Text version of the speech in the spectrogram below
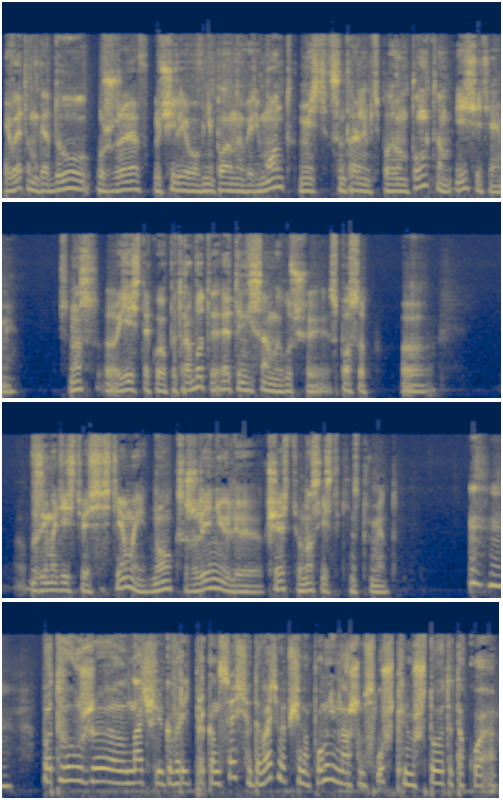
И в этом году уже включили его в неплановый ремонт вместе с центральным тепловым пунктом и сетями. У нас э, есть такой опыт работы. Это не самый лучший способ э, взаимодействия с системой, но, к сожалению или к счастью, у нас есть такие инструменты. Угу. Вот вы уже начали говорить про концессию. Давайте вообще напомним нашим слушателям, что это такое.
